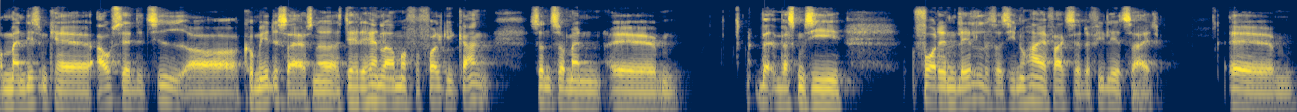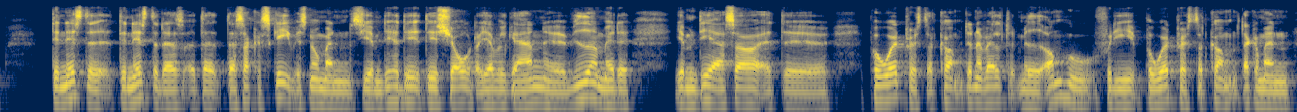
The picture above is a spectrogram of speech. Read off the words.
om man ligesom kan afsætte tid og committe sig og sådan noget. Altså det her det handler om at få folk i gang, sådan så man, øh, hvad, hvad skal man sige, får den lettelse at sige, nu har jeg faktisk et affiliate site. Øh, det næste, det næste der, der, der så kan ske, hvis nu man siger, at det her det, det er sjovt, og jeg vil gerne øh, videre med det, jamen det er så, at øh, på WordPress.com, den er valgt med omhu, fordi på WordPress.com, der kan man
